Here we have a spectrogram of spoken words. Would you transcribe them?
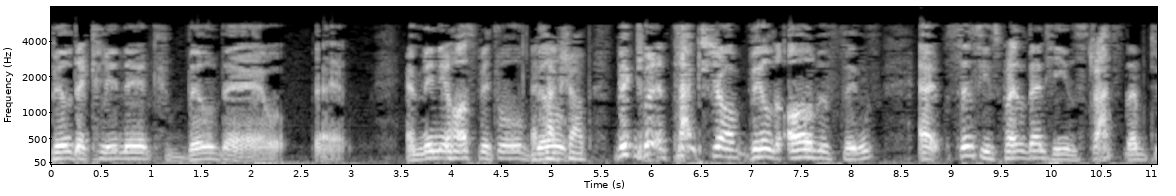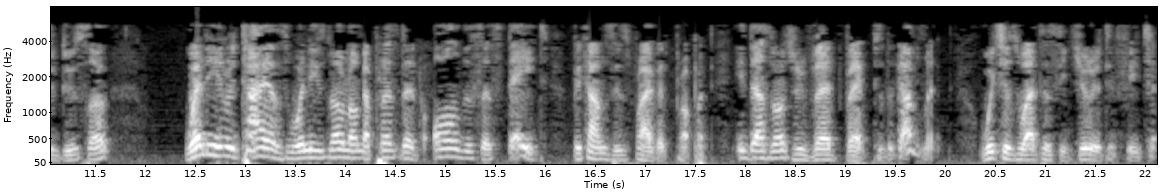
Build a clinic, build a, a, a mini hospital, A build shop. A tuck shop, build all these things. Uh, since he's president, he instructs them to do so. When he retires, when he's no longer president, all this estate becomes his private property. It does not revert back to the government, which is what a security feature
